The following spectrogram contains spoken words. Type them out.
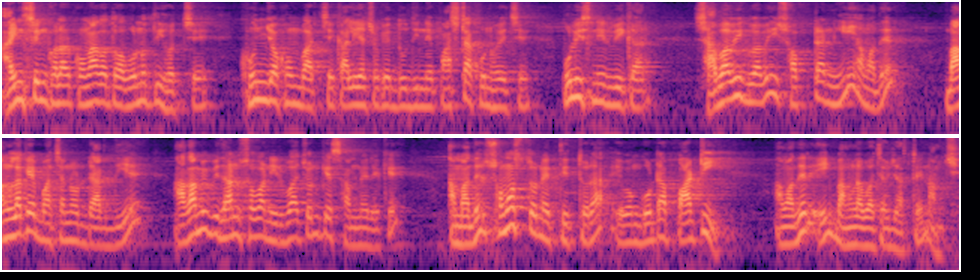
আইন শৃঙ্খলার ক্রমাগত অবনতি হচ্ছে, খুন জখম বাড়ছে কালিয়াচকের দুদিনে পাঁচটা খুন হয়েছে, পুলিশ নির্বিকার, স্বাভাবিকভাবেই সবটা নিয়েই আমাদের বাংলাকে বাঁচানোর ডাক দিয়ে আগামী বিধানসভা নির্বাচনকে সামনে রেখে আমাদের সমস্ত নেতৃত্বরা এবং গোটা পার্টি আমাদের এই বাংলা বাঁচাও যাত্রায় নামছে।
